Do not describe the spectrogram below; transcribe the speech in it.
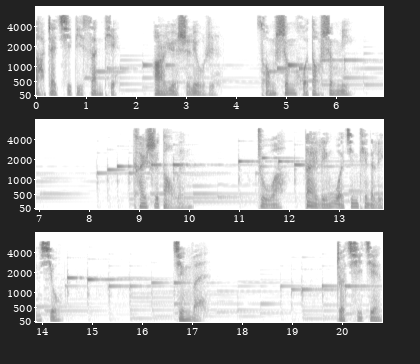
大斋期第三天，二月十六日，从生活到生命，开始祷文。主啊，带领我今天的灵修。经文。这期间，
